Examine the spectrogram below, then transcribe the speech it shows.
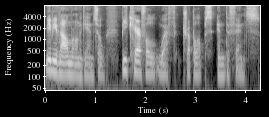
Maybe even Almiron again. So be careful with triple ups in defence.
